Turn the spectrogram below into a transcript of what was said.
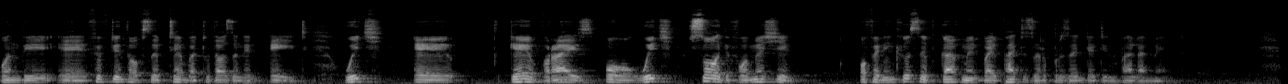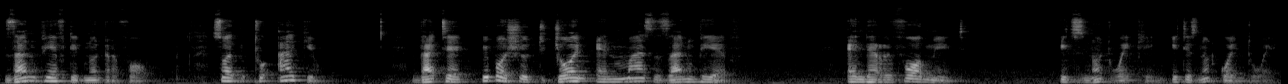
on the uh, 15th of September 2008, which uh, gave rise or which saw the formation of an inclusive government by parties represented in parliament, ZANU-PF did not reform. So to argue that uh, people should join en masse ZANU-PF and reform it, it's not working. It is not going to work.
